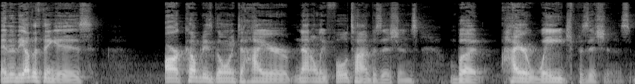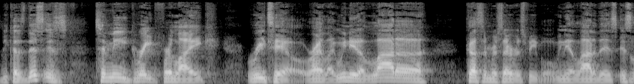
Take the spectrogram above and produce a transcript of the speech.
And then the other thing is, are companies going to hire not only full time positions but higher wage positions? Because this is to me great for like retail, right? Like we need a lot of customer service people. We need a lot of this. It's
